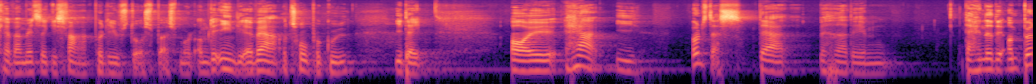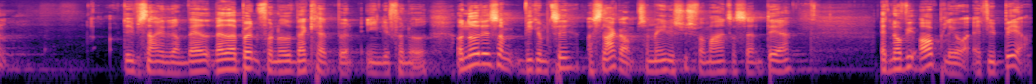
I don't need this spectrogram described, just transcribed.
kan være med til at give svar på livets store spørgsmål. Om det egentlig er værd at tro på Gud i dag. Og øh, her i onsdags, der, hvad hedder det, øhm, der handlede det om bøn. Det vi snakkede lidt om, hvad, hvad er bøn for noget? Hvad kan bøn egentlig for noget? Og noget af det, som vi kom til at snakke om, som jeg egentlig synes var meget interessant, det er, at når vi oplever, at vi beder,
